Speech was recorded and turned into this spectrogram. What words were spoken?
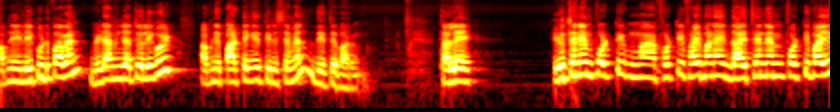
আপনি লিকুইড পাবেন। ভিটামিন জাতীয় লিকুইড আপনি পার তিরিশ এম দিতে পারেন। তাহলে ইউথেনেম ফোর্টি ফোর্টি ফাইভ মানে ডাইথেনেম ফোর্টি ফাইভ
